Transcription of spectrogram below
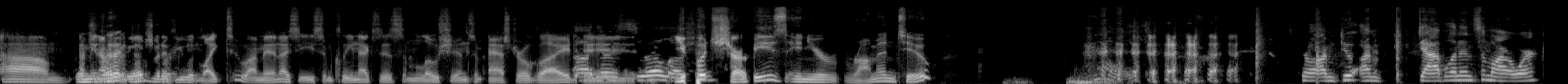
Um, I mean, I'm good, but if you would like to, I'm in. I see some Kleenexes, some lotion, some Astroglide, Uh, and. You put Sharpies in your ramen too? No. so I'm do I'm dabbling in some artwork.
